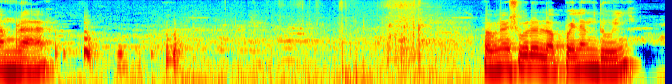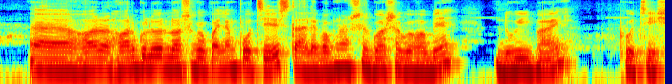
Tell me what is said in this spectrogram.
আমরা ভগ্নাংশগুলোর লব পাইলাম দুই হর হরগুলোর লসাগু পাইলাম পঁচিশ তাহলে ভগ্নাংশের গসাগু হবে দুই বাই পঁচিশ।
